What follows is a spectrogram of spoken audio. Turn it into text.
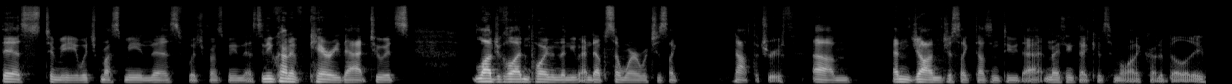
this to me, which must mean this, which must mean this, and you kind of carry that to its logical endpoint, and then you end up somewhere which is like not the truth. Um, and John just like doesn't do that, and I think that gives him a lot of credibility.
